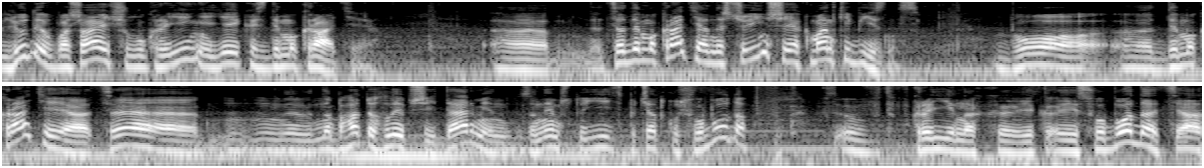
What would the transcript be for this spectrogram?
люди вважають, що в Україні є якась демократія. Е, Ця демократія не що інше, як манкі бізнес. Бо е, демократія це набагато глибший термін. За ним стоїть спочатку свобода в, країнах, е, і свобода ця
